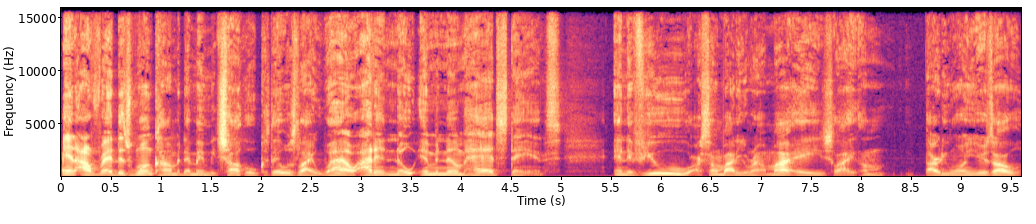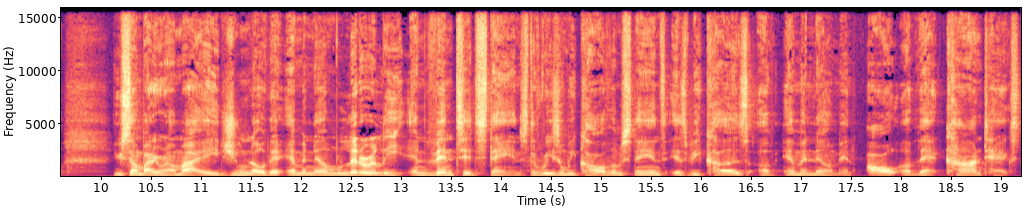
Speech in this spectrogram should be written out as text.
and I read this one comment that made me chuckle because they was like, wow, I didn't know Eminem had stans. And if you are somebody around my age, like I'm 31 years old, you somebody around my age, you know that Eminem literally invented stans. The reason we call them stans is because of Eminem. And all of that context,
